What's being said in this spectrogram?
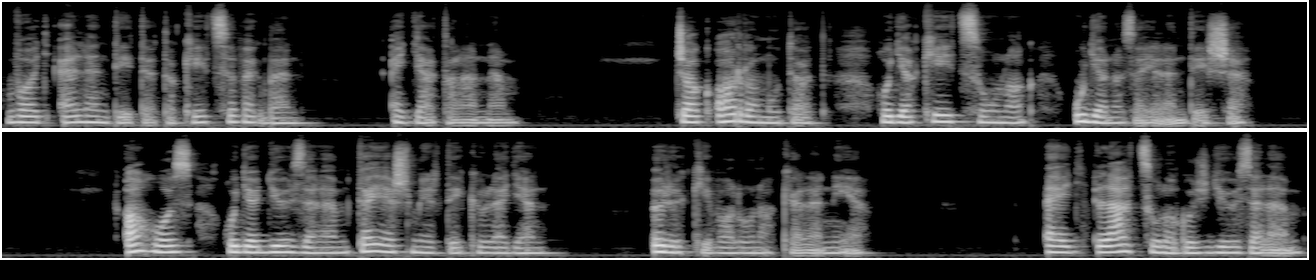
vagy ellentétet a két szövegben? Egyáltalán nem. Csak arra mutat, hogy a két szónak ugyanaz a jelentése. Ahhoz, hogy a győzelem teljes mértékű legyen, örökkévalónak kell lennie. Egy látszólagos győzelem,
